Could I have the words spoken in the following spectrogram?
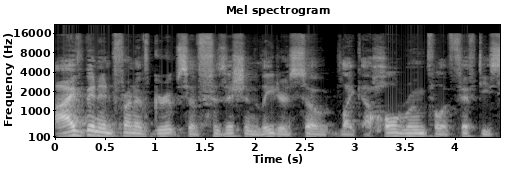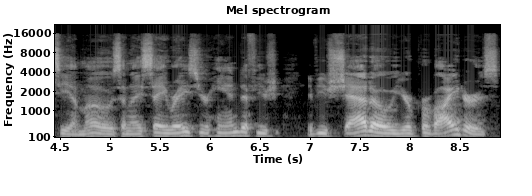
I've been in front of groups of physician leaders, so like a whole room full of 50 CMOs, and I say, raise your hand if you if you shadow your providers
